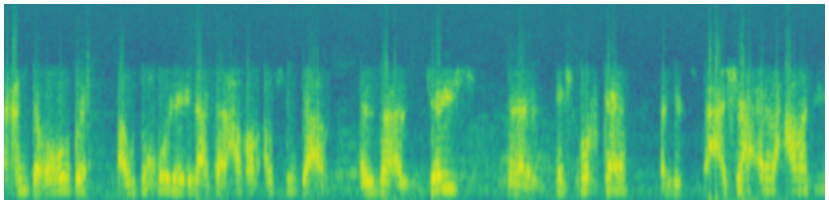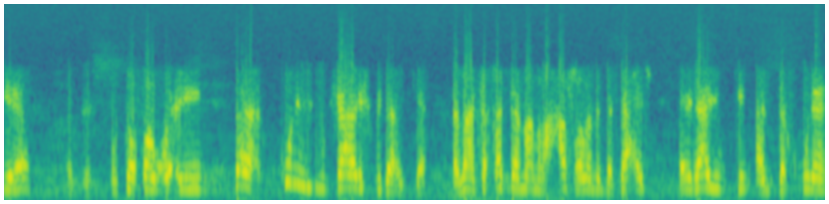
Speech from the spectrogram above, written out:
عند هروبه أو دخوله إلى تل عفر أو سنجار. الجيش جيش مركة العشائر العربية المتطوعين فكل مشارك بذلك. ما تقدم ما حصل من نتائج لا يمكن أن تكون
